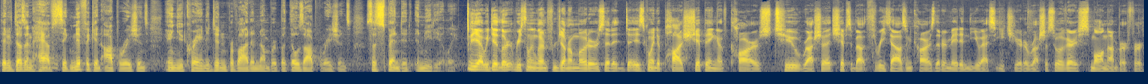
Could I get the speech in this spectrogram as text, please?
that it doesn't have significant operations in Ukraine. It didn't provide a number, but those operations suspended immediately. Yeah, we did recently learn from General Motors that it is going to pause shipping of cars to Russia. It ships about 3,000 cars that are made in the U.S. each year to Russia, so a very small number for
